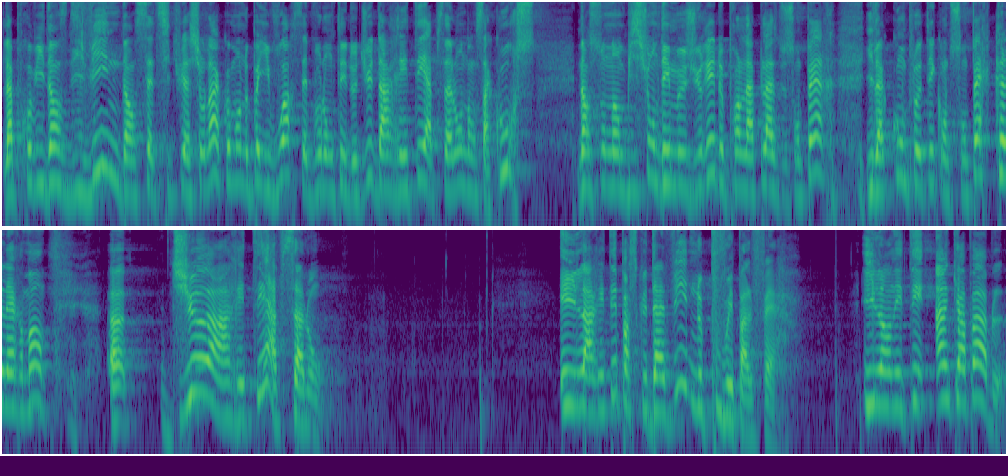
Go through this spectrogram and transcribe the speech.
la providence divine dans cette situation-là? Comment ne pas y voir cette volonté de Dieu d'arrêter Absalom dans sa course dans son ambition démesurée de prendre la place de son père, il a comploté contre son père. Clairement, Dieu a arrêté Absalom. Et il l'a arrêté parce que David ne pouvait pas le faire. Il en était incapable.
